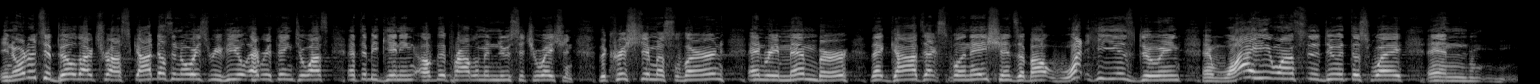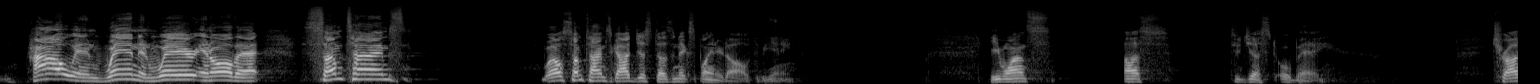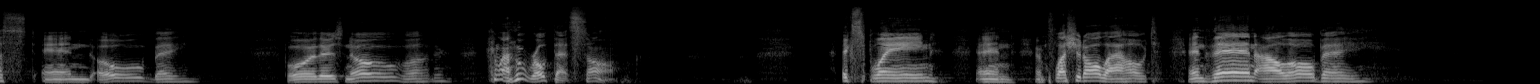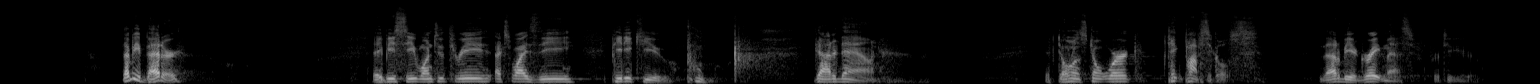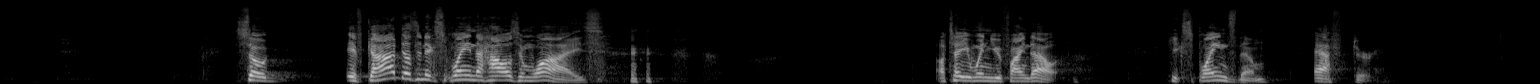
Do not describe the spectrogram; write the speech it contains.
In order to build our trust, God doesn't always reveal everything to us at the beginning of the problem and new situation. The Christian must learn and remember that God's explanations about what He is doing and why He wants to do it this way and how and when and where and all that. Sometimes, well, sometimes God just doesn't explain it all at the beginning. He wants us to just obey. Trust and obey, for there's no other. Come on, who wrote that song? Explain and, and flesh it all out, and then I'll obey. That'd be better. ABC, 1, 2, 3, XYZ, PDQ. Boom. got it down. If donuts don't work, take popsicles. That'll be a great mess for two years. So, if God doesn't explain the hows and whys, I'll tell you when you find out. He explains them after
